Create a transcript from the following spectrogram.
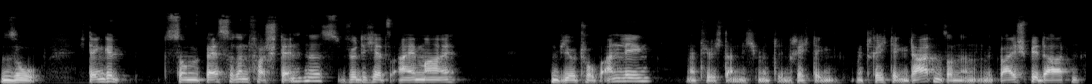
So, ich denke, zum besseren Verständnis würde ich jetzt einmal ein Biotop anlegen. Natürlich dann nicht mit den richtigen, mit richtigen Daten, sondern mit Beispieldaten.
